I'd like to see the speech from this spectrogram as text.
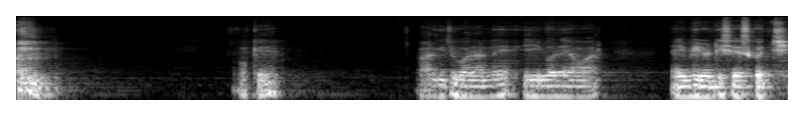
ওকে আর কিছু বলার নেই, এই বলে আমার। এই ভিডিওটি শেষ করছি।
